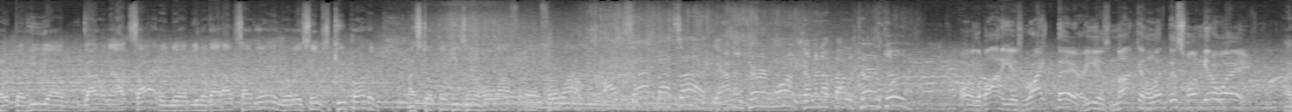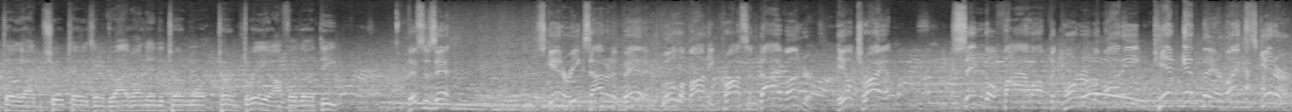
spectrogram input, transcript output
but, but he uh, got on the outside, and uh, you know that outside lane really seems to keep running. I still think he's going to hold off uh, for a while. Mike side by side, down in turn one, coming up out of turn two. Boy, Labonte is right there. He is not going to let this one get away. I tell you, I'm sure Terry's going to drive on into turn one, turn three awful uh, deep. This is it. Skinner ekes out an advantage. Will Labonte cross and dive under? He'll try it. Single file off the corner. Labonte can't get there. Mike Skinner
